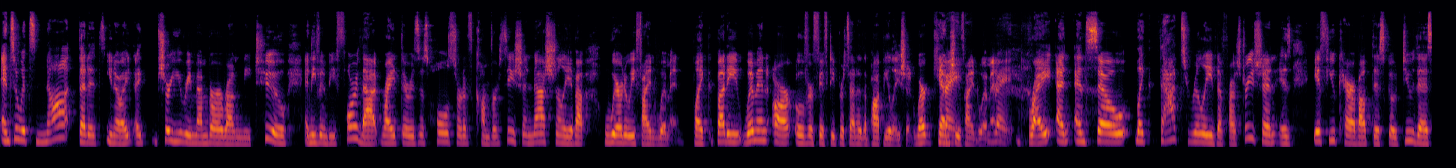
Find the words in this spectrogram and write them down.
And so it's not that it's, you know, I, am sure you remember around Me Too, and even before that, right? There was this whole sort of conversation nationally about where do we find women? Like, buddy, women are over 50% of the population. Where can right. you find women? Right. Right. And and so like that's really the frustration is if you care about this, go do this.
